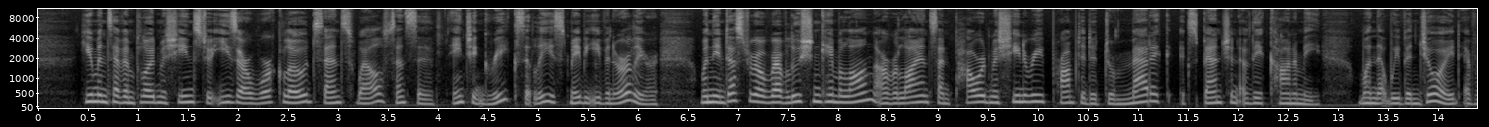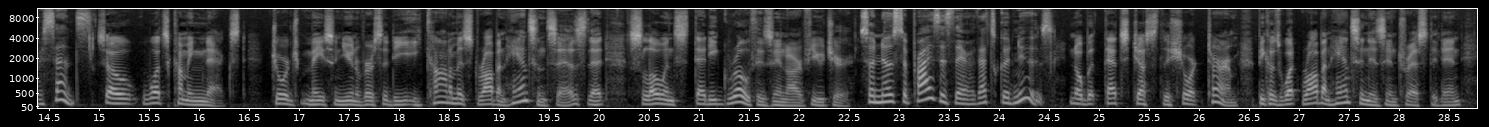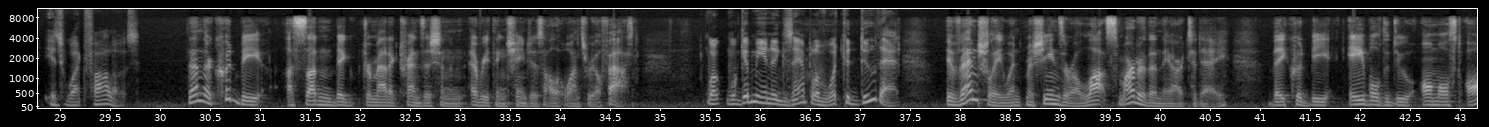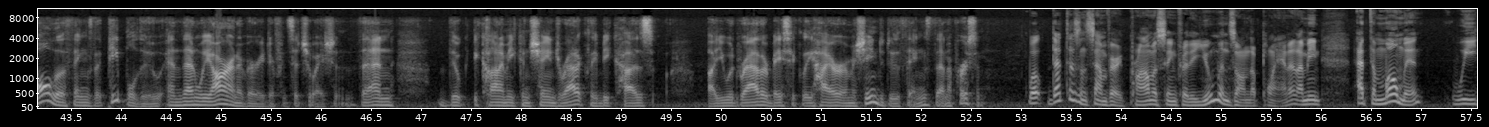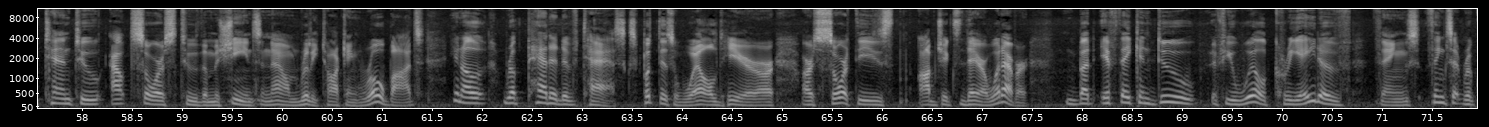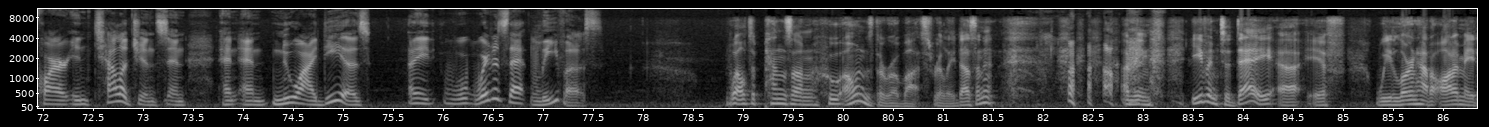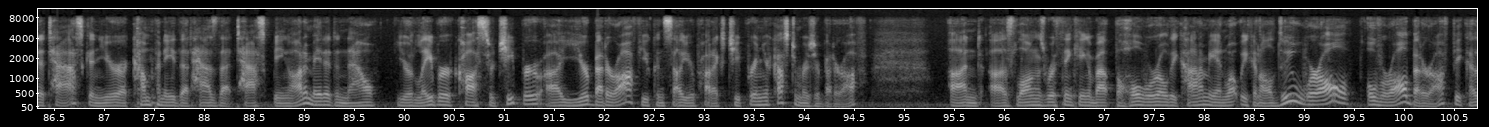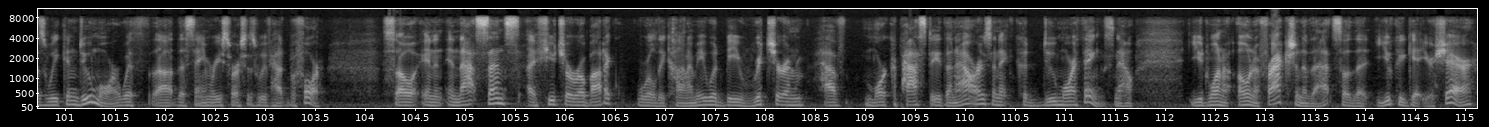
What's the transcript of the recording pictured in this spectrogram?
Humans have employed machines to ease our workload since, well, since the ancient Greeks at least, maybe even earlier. When the Industrial Revolution came along, our reliance on powered machinery prompted a dramatic expansion of the economy, one that we've enjoyed ever since. So, what's coming next? George Mason University economist Robin Hanson says that slow and steady growth is in our future. So, no surprises there. That's good news. No, but that's just the short term, because what Robin Hanson is interested in is what follows. then there could be a sudden big dramatic transition and everything changes all at once real fast. Well, well, give me an example of what could do that. Eventually, when machines are a lot smarter than they are today, they could be able to do almost all the things that people do, and then we are in a very different situation. Then the economy can change radically because uh, you would rather basically hire a machine to do things than a person. Well, that doesn't sound very promising for the humans on the planet. I mean, at the moment, we tend to outsource to the machines, and now I'm really talking robots, you know, repetitive tasks. Put this weld here or, or sort these objects there, whatever. But if they can do, if you will, creative things, things that require intelligence and, and, and new ideas, I mean, where does that leave us? Well, it depends on who owns the robots, really, doesn't it? I mean, even today, uh, if we learn how to automate a task and you're a company that has that task being automated and now your labor costs are cheaper, uh, you're better off. You can sell your products cheaper and your customers are better off. And as long as we're thinking about the whole world economy and what we can all do, we're all overall better off because we can do more with uh, the same resources we've had before. So, in, in that sense, a future robotic world economy would be richer and have more capacity than ours, and it could do more things. Now, you'd want to own a fraction of that so that you could get your share.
